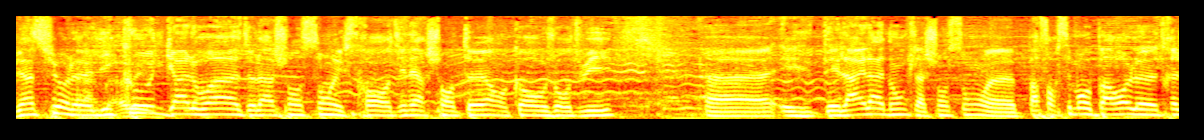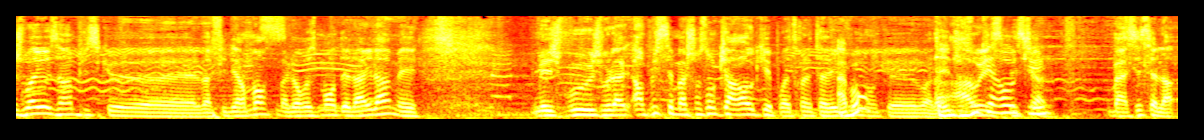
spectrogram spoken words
bien sûr, le- l'icône galloise de la chanson, extraordinaire chanteur encore aujourd'hui. Euh, et Delilah, donc la chanson, euh, pas forcément aux paroles euh, très joyeuses, hein, puisque euh, elle va finir morte malheureusement, Delilah, mais mais je vous, je vous la- en plus c'est ma chanson karaoké pour être honnête avec Ah vous. bon donc, euh, voilà. T'as une Ah oui, karaoké. Bah c'est celle-là.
